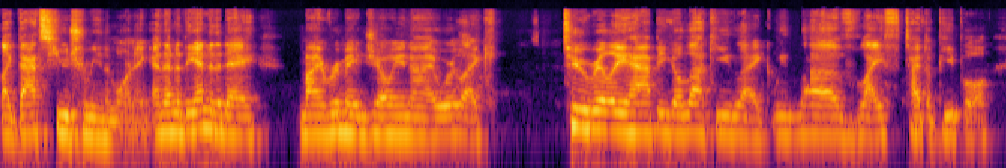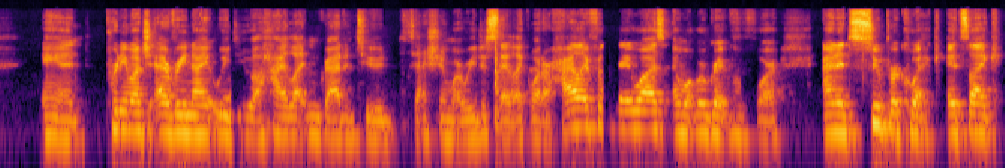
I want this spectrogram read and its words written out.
like that's huge for me in the morning. And then at the end of the day, my roommate Joey and I were like two really happy-go-lucky, like we love life type of people. And pretty much every night we do a highlight and gratitude session where we just say like what our highlight for the day was and what we're grateful for. And it's super quick. It's like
